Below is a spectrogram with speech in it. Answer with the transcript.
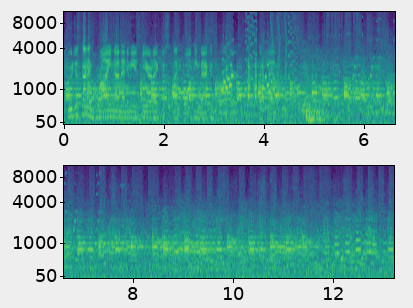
Should we just kind of grind on enemies here, like just like walking back and forth or like this? I'm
